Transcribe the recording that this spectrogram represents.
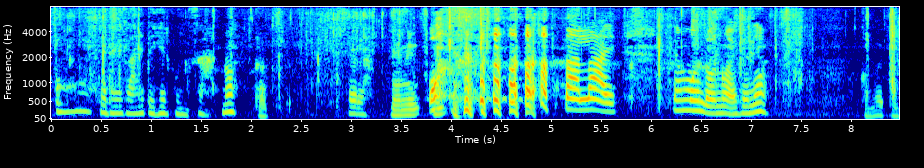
โอ้ย จะได้ร้ายแต่เฮ็ดผึ่งสาดเนาะครับได้ละนี่นี่โอ้ตาลายยังมึงโดนหน่อยเพิ่นเนี่ยก่อนไว้ก่อน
